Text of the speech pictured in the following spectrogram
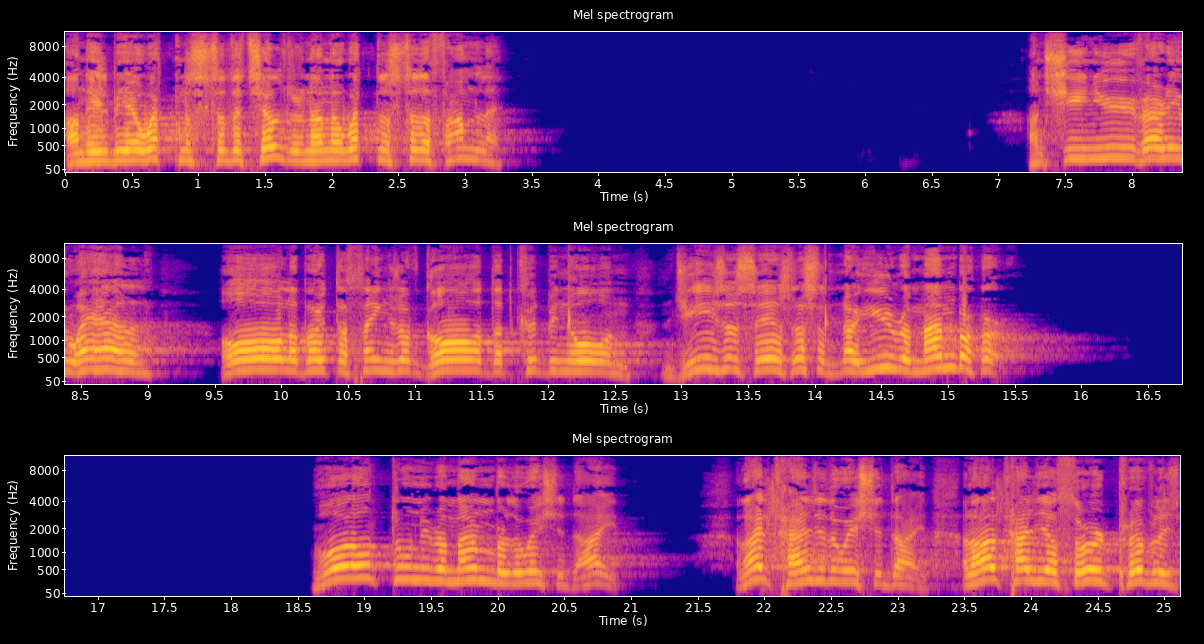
And he'll be a witness to the children and a witness to the family. And she knew very well all about the things of God that could be known. Jesus says, listen, now you remember her. Oh, don't only remember the way she died. And I'll tell you the way she died. And I'll tell you a third privilege,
